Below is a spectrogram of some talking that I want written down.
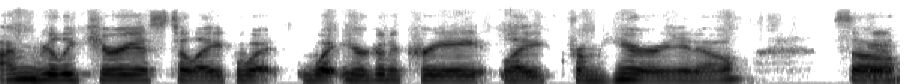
i'm really curious to like what what you're going to create like from here you know so yeah.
